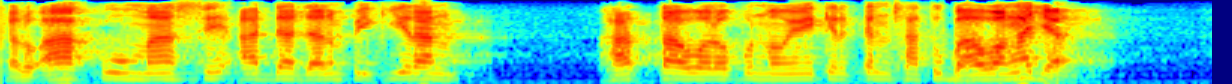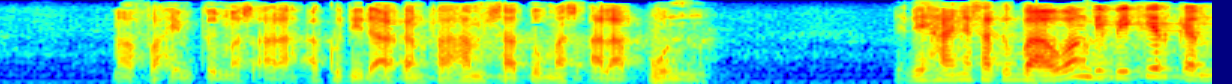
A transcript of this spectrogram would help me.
Kalau aku masih ada dalam pikiran, hatta walaupun memikirkan satu bawang aja, ma fahimtu masalah. Aku tidak akan faham satu masalah pun. Jadi hanya satu bawang dipikirkan.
